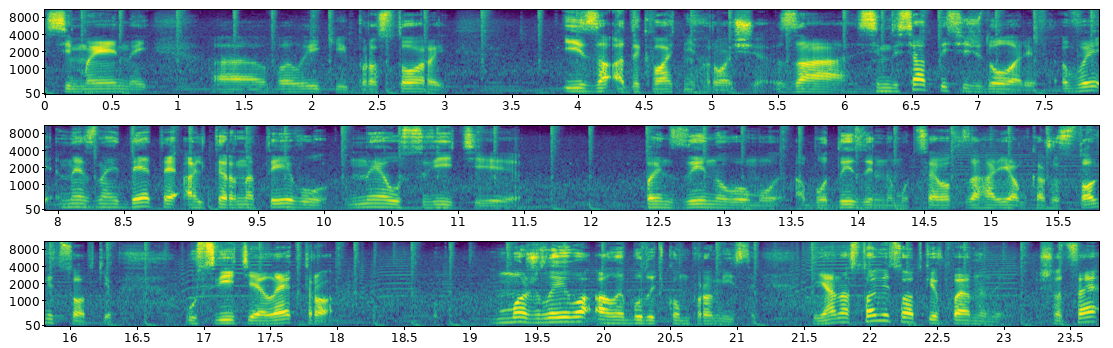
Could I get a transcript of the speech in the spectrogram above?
сімейний, е, великий, просторий. І за адекватні гроші. За 70 тисяч доларів ви не знайдете альтернативу не у світі бензиновому або дизельному, це взагалі я вам кажу 100%. У світі електро можливо, але будуть компроміси. Я на 100% впевнений, що це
